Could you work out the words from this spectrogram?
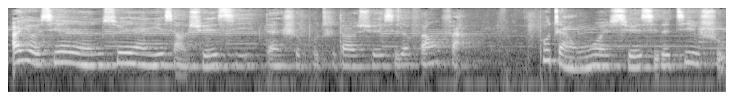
而有些人虽然也想学习，但是不知道学习的方法，不掌握学习的技术。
